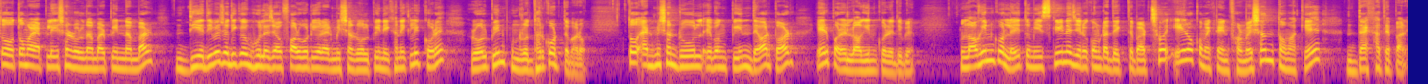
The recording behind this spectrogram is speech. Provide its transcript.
তো তোমার application roll number pin number দিয়ে দিবে। যদি কেউ ভুলে যাও forgot your admission roll pin এখানে ক্লিক করে রোল পিন পুনরুদ্ধার করতে পারো। তো অ্যাডমিশন রুল এবং পিন দেওয়ার পর এরপরে লগ ইন করে দিবে। লগ ইন করলেই তুমি স্ক্রিনে যেরকমটা দেখতে পাচ্ছ এরকম একটা ইনফরমেশন তোমাকে দেখাতে পারে।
